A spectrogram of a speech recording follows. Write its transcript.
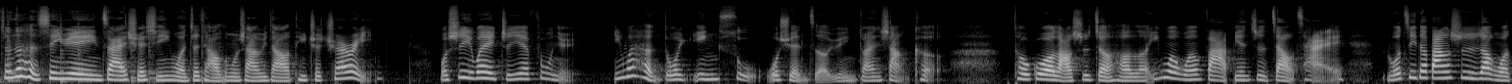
真的很幸运，在学习英文这条路上遇到 Teacher Cherry。我是一位职业妇女，因为很多因素，我选择云端上课。透过老师整合了英文文法编制教材，逻辑的方式让我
